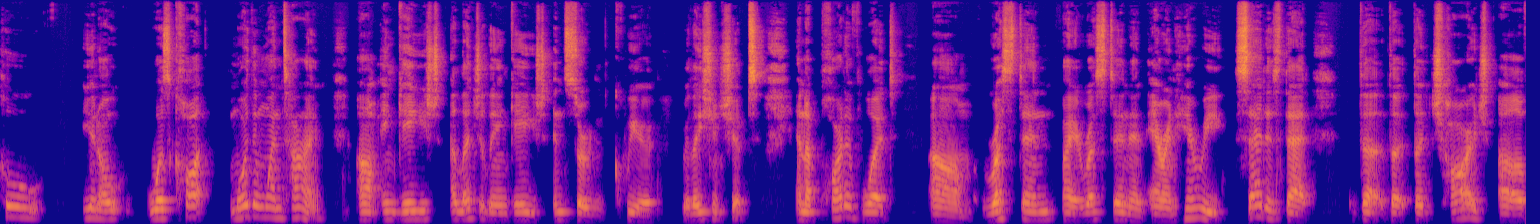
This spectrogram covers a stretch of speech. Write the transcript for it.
who, you know, was caught more than one time um, engaged, allegedly engaged in certain queer relationships. And a part of what um, Rustin, Bayard Rustin and Aaron Henry said is that the, the, the charge of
